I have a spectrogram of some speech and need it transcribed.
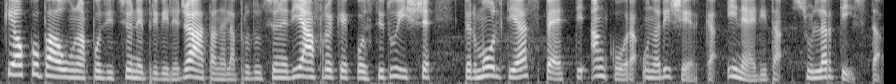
che occupa una posizione privilegiata nella produzione di Afro e che costituisce per molti aspetti ancora una ricerca inedita sull'artista.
